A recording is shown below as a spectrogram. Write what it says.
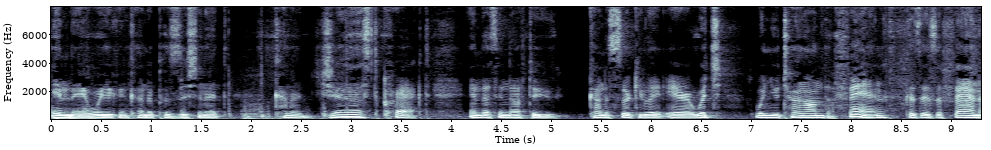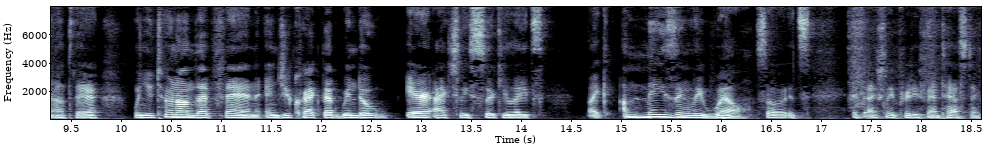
in there where you can kind of position it kind of just cracked. And that's enough to kind of circulate air, which when you turn on the fan, because there's a fan up there, when you turn on that fan and you crack that window, air actually circulates like amazingly well. So it's, it's actually pretty fantastic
